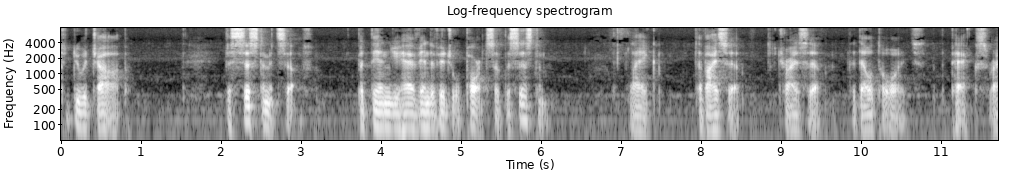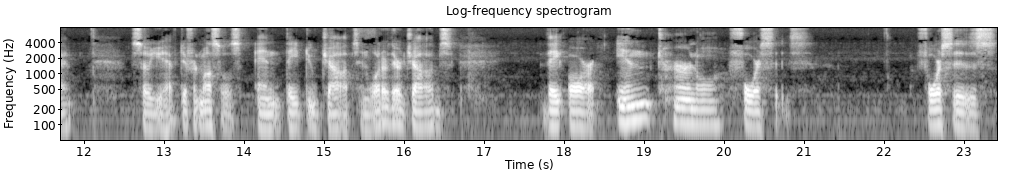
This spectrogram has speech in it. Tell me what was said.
to do a job, the system itself. But then you have individual parts of the system, like the bicep, tricep, the deltoids, the pecs, right? So you have different muscles and they do jobs. And what are their jobs? They are internal forces. Forces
